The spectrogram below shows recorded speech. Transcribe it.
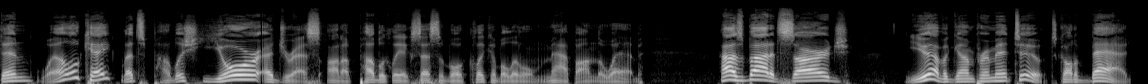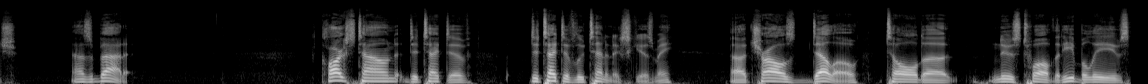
then well, okay, let's publish your address on a publicly accessible clickable little map on the web. How's about it, Sarge? You have a gun permit too. It's called a badge. How's about it? Clarkstown detective, detective lieutenant, excuse me, uh, Charles Dello told uh, News 12 that he believes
